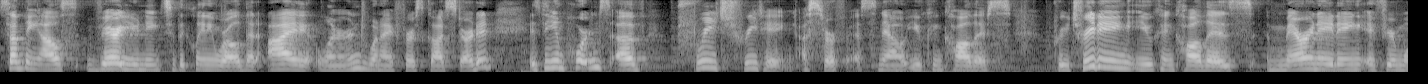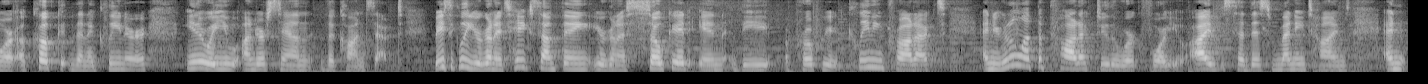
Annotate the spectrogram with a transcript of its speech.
Something else very unique to the cleaning world that I learned when I first got started is the importance of pre-treating a surface. Now you can call this pre-treating, you can call this marinating if you're more a cook than a cleaner. Either way, you understand the concept. Basically, you're gonna take something, you're gonna soak it in the appropriate cleaning product, and you're gonna let the product do the work for you. I've said this many times, and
